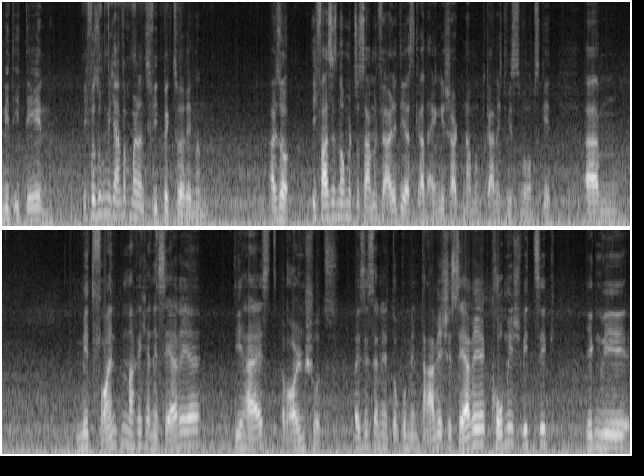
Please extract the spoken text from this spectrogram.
mit Ideen. Ich versuche mich einfach mal ans Feedback zu erinnern. Also, ich fasse es nochmal zusammen für alle, die erst gerade eingeschaltet haben und gar nicht wissen, worum es geht. Ähm, mit Freunden mache ich eine Serie, die heißt Rollenschutz. Es ist eine dokumentarische Serie, komisch, witzig, irgendwie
